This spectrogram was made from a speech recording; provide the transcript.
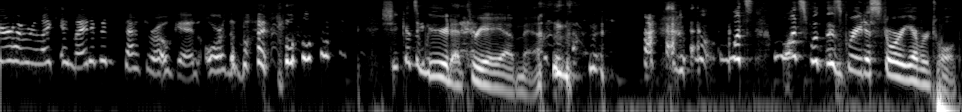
you're like, it might have been Seth Rogen or the Bible. she gets weird at 3 a.m., man. what's what's with this greatest story ever told?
